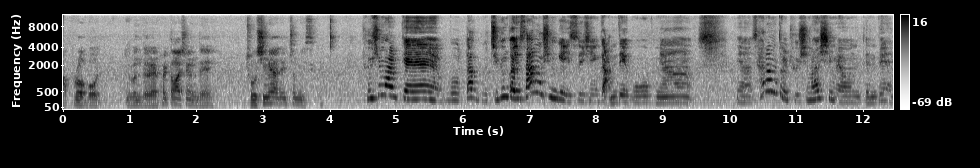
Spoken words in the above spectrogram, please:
뭐, 앞으로 뭐 이분들 활동하시는데 조심해야 될 점이 있을까요? 조심할 게 뭐 딱 지금까지 쌓아놓으신 게 있으시니까 안 되고 그냥 그냥 사람들 조심하시면 된대.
